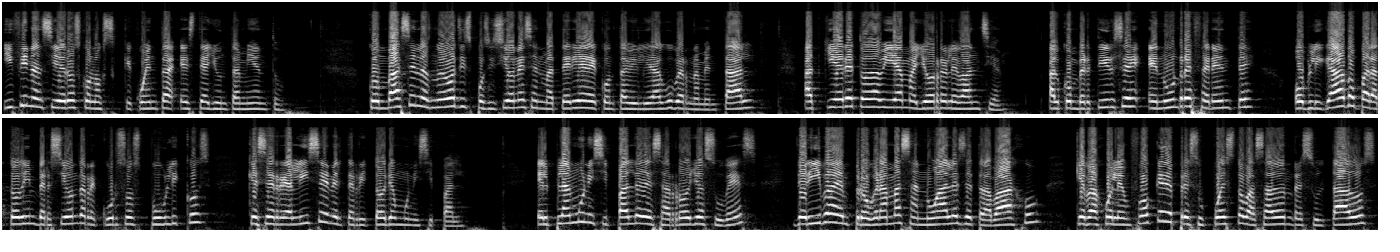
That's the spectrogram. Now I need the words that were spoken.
y financieros con los que cuenta este ayuntamiento. Con base en las nuevas disposiciones en materia de contabilidad gubernamental, adquiere todavía mayor relevancia al convertirse en un referente obligado para toda inversión de recursos públicos que se realice en el territorio municipal. El Plan Municipal de Desarrollo, a su vez, deriva en programas anuales de trabajo que bajo el enfoque de presupuesto basado en resultados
